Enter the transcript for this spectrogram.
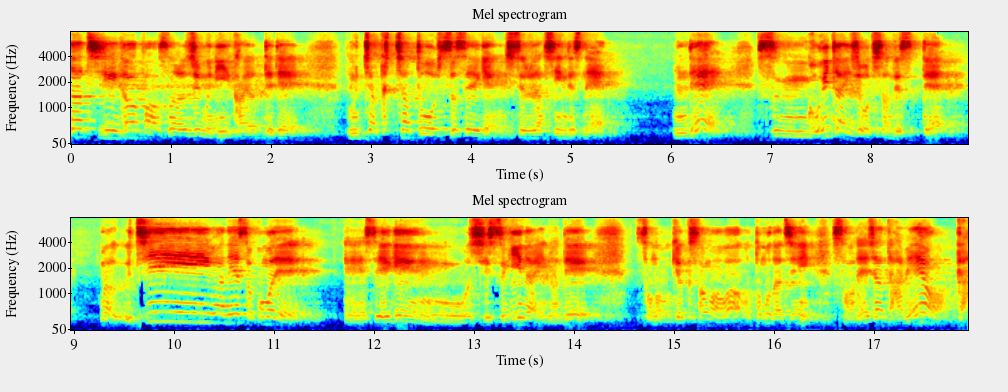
達がパーソナルジムに通っててむちゃくちゃ糖質制限してるらしいんですね。ですんごい体重落ちたんですって。まあうちはねそこまでえー、制限をしすぎないのでそのお客様はお友達に「それじゃダメよ。がっ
